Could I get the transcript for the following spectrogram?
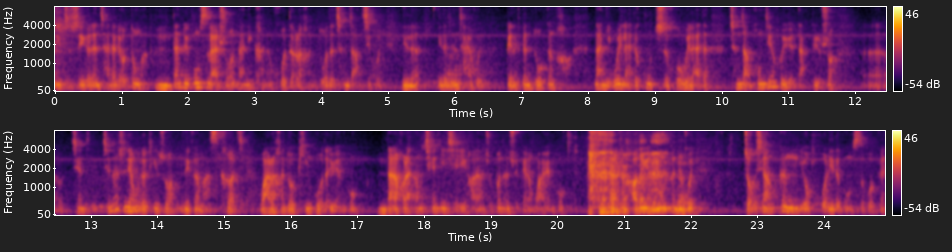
你只是一个人才的流动嘛。嗯但对公司来说，那你可能获得了很多的成长机会，你的你的人才会变得更多更好，那你未来的估值或未来的成长空间会越大。比如说，呃，前前段时间我就听说那个马斯克挖了很多苹果的员工，嗯当然后来他们签订协议，好像是不能随便挖员工，但是好的员工可能会走向更有活力的公司或更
